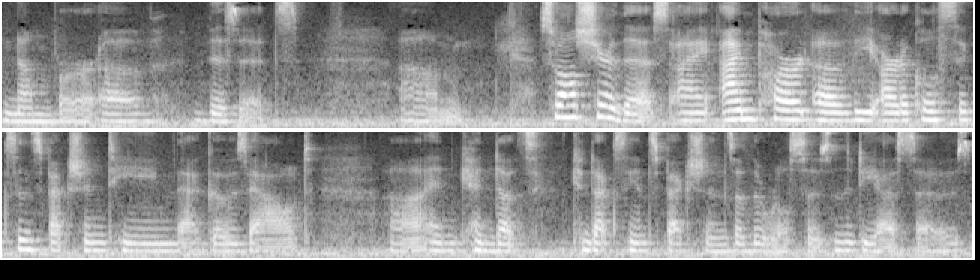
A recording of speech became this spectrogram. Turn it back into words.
number of visits. Um, so I'll share this. I, I'm part of the Article 6 inspection team that goes out uh, and conducts, conducts the inspections of the RILSOs and the DSOs.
